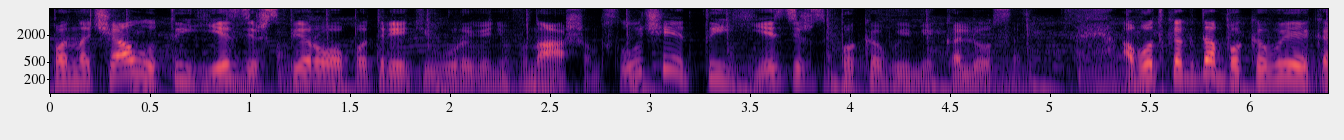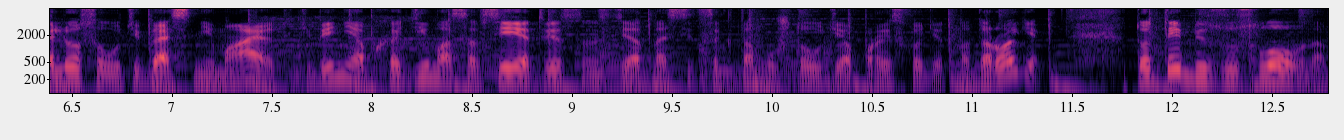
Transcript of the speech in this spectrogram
поначалу ты ездишь с первого по третий уровень, в нашем случае ты ездишь с боковыми колесами. А вот когда боковые колеса у тебя снимают, тебе необходимо со всей ответственности относиться к тому, что у тебя происходит на дороге, то ты, безусловно,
